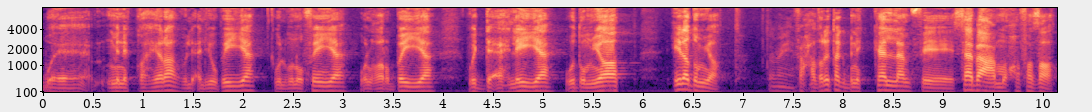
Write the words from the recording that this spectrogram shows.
ومن القاهرة والقليوبية والمنوفية والغربية والدقهلية ودمياط إلى دمياط. تمام. فحضرتك بنتكلم في سبع محافظات.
